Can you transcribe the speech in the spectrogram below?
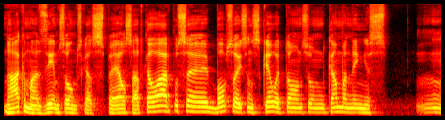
Nākamās Ziemassvētku spēles atkal ārpusē, Bobsojs un Skeletons un Kamaniņas. Mm.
